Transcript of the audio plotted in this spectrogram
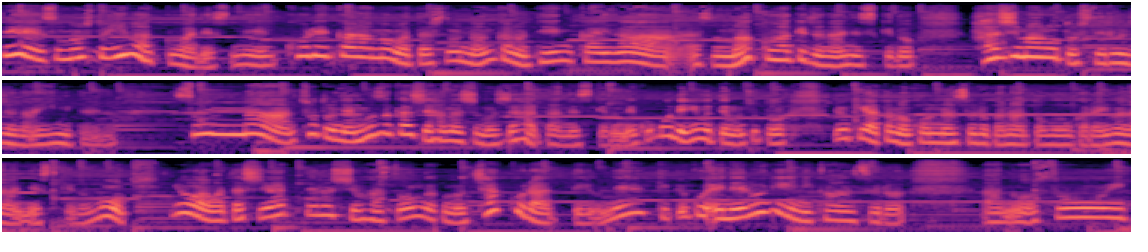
で、その人曰くはですね、これからの私の何かの展開が、その巻くわけじゃないですけど、始まろうとしてるんじゃないみたいな。そんな、ちょっとね、難しい話もしてはったんですけどね、ここで言うてもちょっと余計頭混乱するかなと思うから言わないんですけども、要は私やってる周波数音楽のチャクラっていうね、結局エネルギーに関する、あの、そういっ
